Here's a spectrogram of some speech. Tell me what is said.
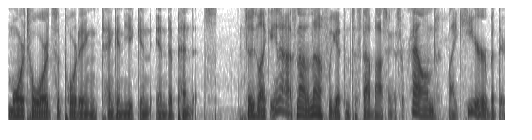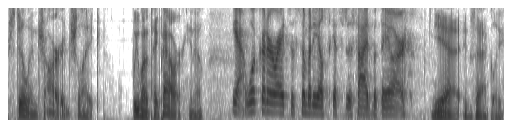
more towards supporting Tanganyikan independence. So he's like, you know, it's not enough. We get them to stop bossing us around, like here, but they're still in charge. Like, we want to take power, you know? Yeah, what good are rights if somebody else gets to decide what they are? Yeah, exactly.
